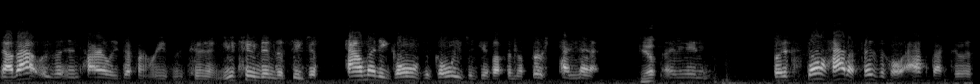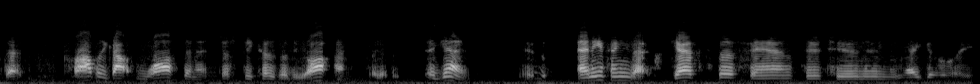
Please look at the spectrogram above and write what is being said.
Now that was an entirely different reason to tune in. You tuned in to see just how many goals the goalies would give up in the first 10 minutes. Yep. I mean, but it still had a physical aspect to it that probably got lost in it just because of the offense. But it- again, it- anything that gets the fans to tune in regularly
